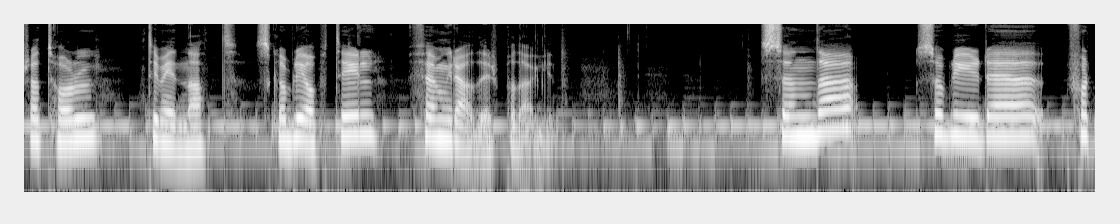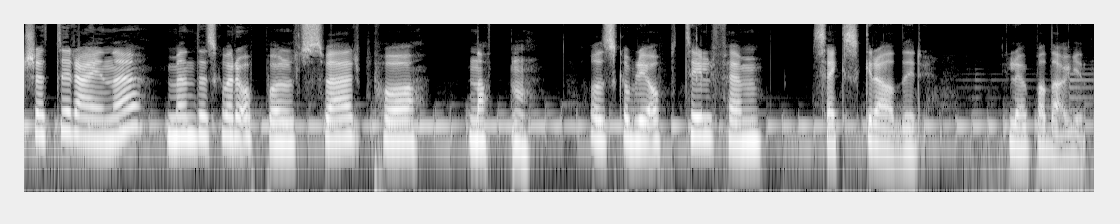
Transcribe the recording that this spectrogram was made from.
fra tolv til midnatt. Skal bli opptil fem grader på dagen. Søndag så blir det fortsetter regnet, men det skal være oppholdsvær på natten. Og det skal bli opptil fem-seks grader i løpet av dagen.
